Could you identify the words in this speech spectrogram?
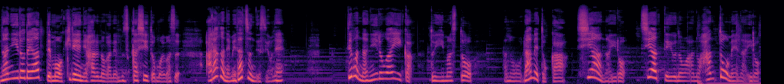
何色であっても綺麗に貼るのがね、難しいと思います。あらがね、目立つんですよね。では何色がいいかと言いますと、あの、ラメとかシアーな色。シアっていうのはあの半透明な色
